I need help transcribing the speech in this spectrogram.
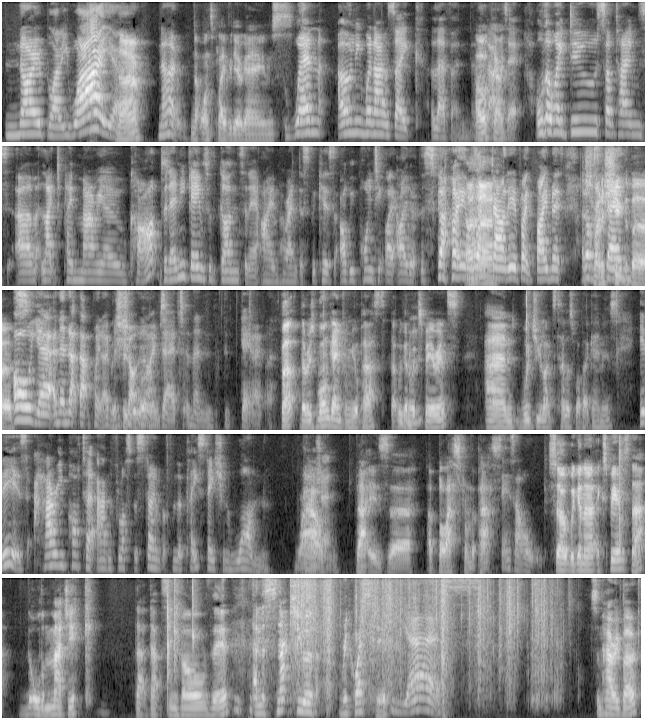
No bloody way. No, No. not one to play video games. When only when I was like eleven. And Oh, okay. That's it. Although I do sometimes um, like to play Mario Kart, but any games with guns in it, I am horrendous because I'll be pointing like either at the sky or Uh-huh. like down here for like five minutes, and Just trying to obviously shoot the birds. Oh yeah, and then at that point I've They been shot and I'm dead, and then the game over. But there is one game from your past that we're Mm-hmm. going to experience. And would you like to tell us what that game is? It is Harry Potter and the Philosopher's Stone, but from the PlayStation One Wow. version. That is uh, a blast from the past. It's old. So we're gonna experience that, all the magic that that's involved in, and the snacks you have requested. Yes. Some Haribo,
